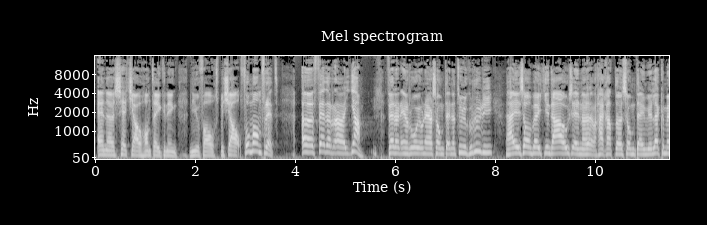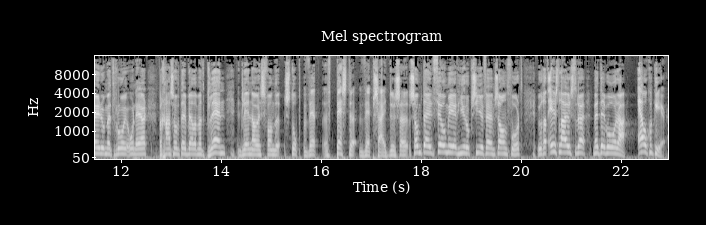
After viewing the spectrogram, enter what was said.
En zet jouw handtekening in ieder geval speciaal voor Manfred. Verder, ja. Verder in Roy On Air zometeen natuurlijk Rudy. Hij is al een beetje in de house. En eh, hij gaat uh, zometeen weer lekker meedoen met Roy On Air. We gaan zometeen bellen met Glenn. Glenn nou is van de Stop Web, uh, Pesten website. Dus zometeen veel meer hier op CFM Zandvoort. U gaat eerst luisteren met Deborah. Elke keer.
